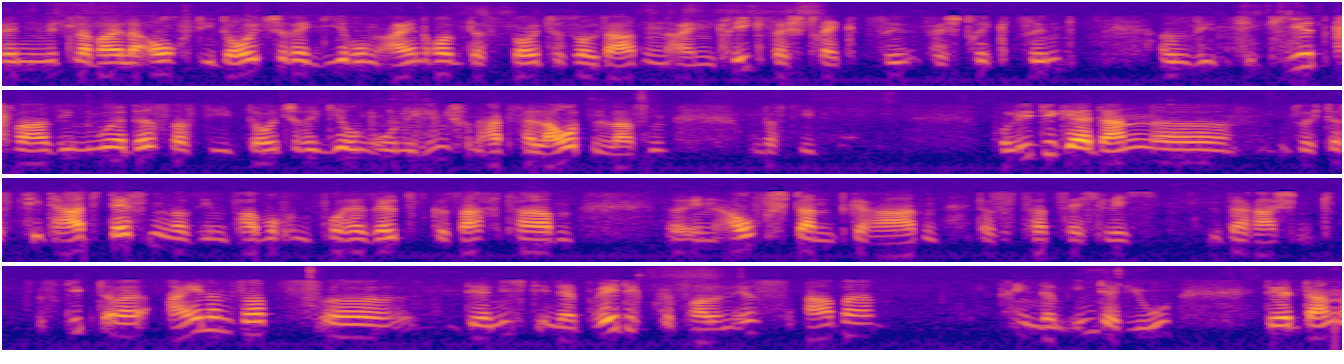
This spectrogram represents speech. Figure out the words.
wenn mittlerweile auch die deutsche Regierung einräumt, dass deutsche Soldaten in einen Krieg verstrickt sind. Also sie zitiert quasi nur das, was die deutsche Regierung ohnehin schon hat verlauten lassen und dass die Politiker dann äh, durch das Zitat dessen, was Sie ein paar Wochen vorher selbst gesagt haben, äh, in Aufstand geraten, das ist tatsächlich überraschend. Es gibt aber einen Satz, äh, der nicht in der Predigt gefallen ist, aber in dem Interview, der dann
